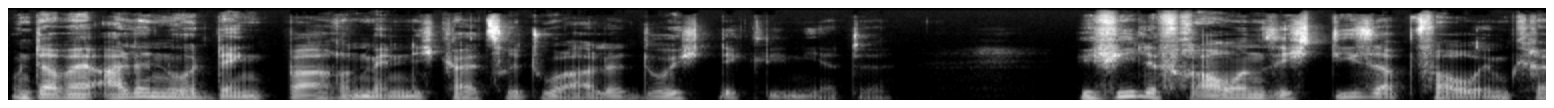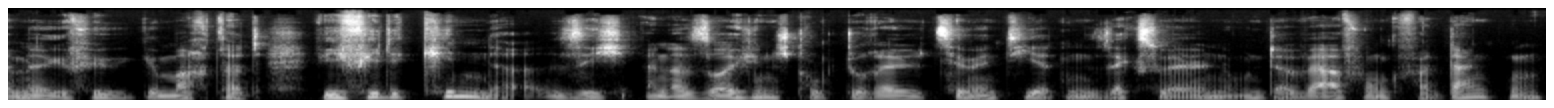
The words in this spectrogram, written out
und dabei alle nur denkbaren Männlichkeitsrituale durchdeklinierte. Wie viele Frauen sich dieser Pfau im Kreml gefügig gemacht hat, wie viele Kinder sich einer solchen strukturell zementierten sexuellen Unterwerfung verdanken,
